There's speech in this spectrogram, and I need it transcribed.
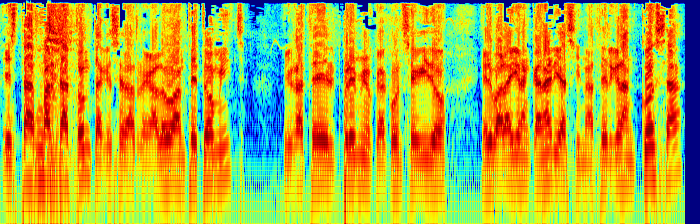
esta falta tonta que se la regaló ante Tomic, fíjate el premio que ha conseguido el Balay Gran Canaria sin hacer gran cosa,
